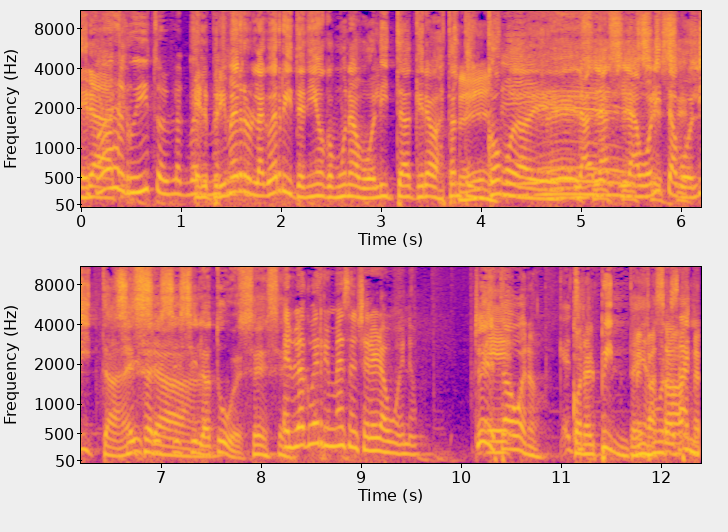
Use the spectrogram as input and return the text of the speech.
Era ¿Recuerdas el ruidito del BlackBerry? el primer BlackBerry tenía como una bolita que era bastante Sí. incómoda. de- Sí, la, la- sí, la sí, bolita sí. bolita. Sí, esa sí, era- sí, sí, la tuve. Sí, sí. El BlackBerry Messenger era bueno. Sí, Eh, estaba bueno. Con el pin. Me tenías número de pasaba, pin, me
